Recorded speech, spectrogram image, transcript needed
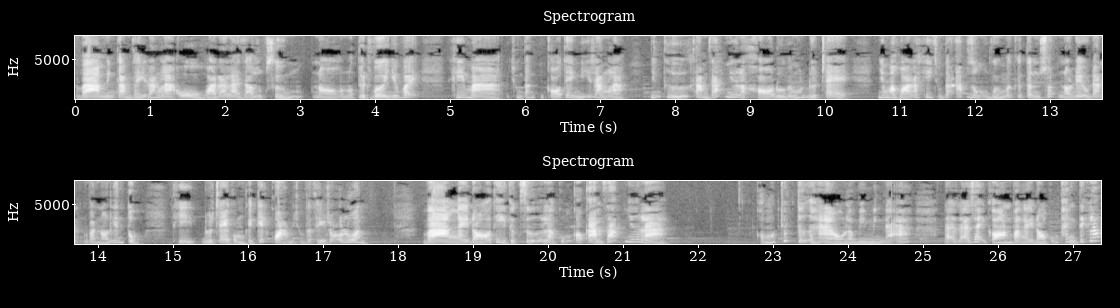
Và mình cảm thấy rằng là, ồ, hóa ra là giáo dục sớm nó nó tuyệt vời như vậy. Khi mà chúng ta có thể nghĩ rằng là những thứ cảm giác như là khó đối với một đứa trẻ, nhưng mà hóa ra khi chúng ta áp dụng với một cái tần suất nó đều đặn và nó liên tục, thì đứa trẻ có một cái kết quả mà chúng ta thấy rõ luôn và ngày đó thì thực sự là cũng có cảm giác như là có một chút tự hào là vì mình đã đã đã dạy con và ngày đó cũng thành tích lắm.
